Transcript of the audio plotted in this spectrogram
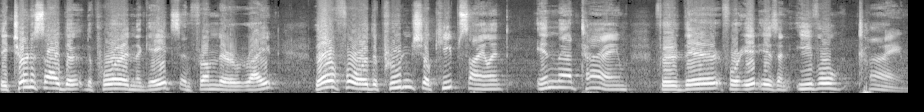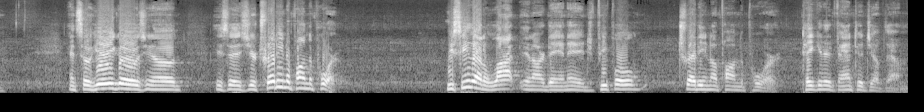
they turn aside the, the poor in the gates and from their right. Therefore, the prudent shall keep silent in that time, for, there, for it is an evil time. And so here he goes, you know, he says, You're treading upon the poor. We see that a lot in our day and age people treading upon the poor, taking advantage of them,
